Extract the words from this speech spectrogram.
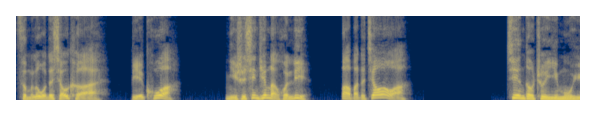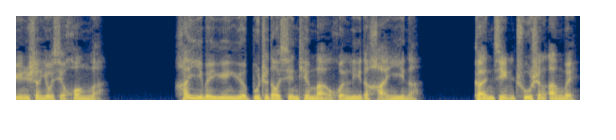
怎么了，我的小可爱？别哭啊！你是先天满魂力，爸爸的骄傲啊！见到这一幕，云山有些慌了，还以为云月不知道先天满魂力的含义呢，赶紧出声安慰。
